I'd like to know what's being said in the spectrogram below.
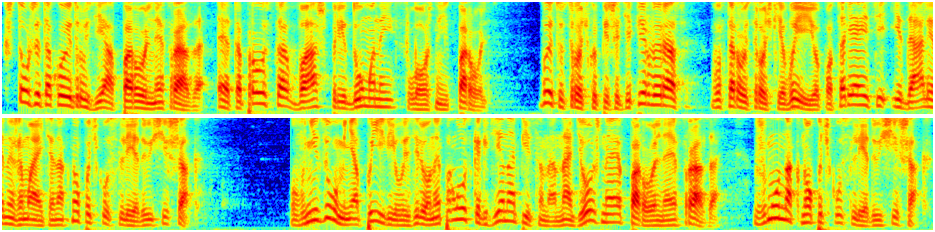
Что же такое, друзья, парольная фраза? Это просто ваш придуманный сложный пароль. В эту строчку пишите первый раз, во второй строчке вы ее повторяете и далее нажимаете на кнопочку «Следующий шаг». Внизу у меня появилась зеленая полоска, где написано «Надежная парольная фраза». Жму на кнопочку «Следующий шаг».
